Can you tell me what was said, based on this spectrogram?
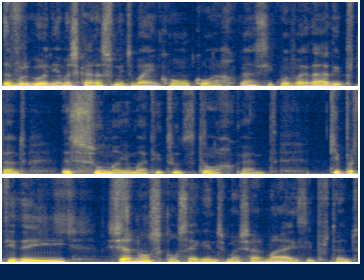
a vergonha mascara-se muito bem com, com a arrogância e com a vaidade, e, portanto, assumem uma atitude tão arrogante que, a partir daí, já não se conseguem desmanchar mais e, portanto,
